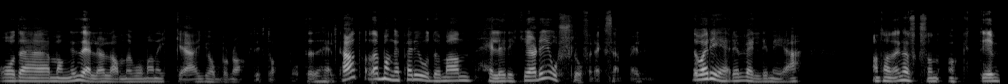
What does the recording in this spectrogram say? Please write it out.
og det er mange deler av landet hvor man ikke jobber noe aktivt opp mot det i det hele tatt. Og det er mange perioder man heller ikke gjør det, i Oslo f.eks. Det varierer veldig mye. Man hadde en ganske sånn aktiv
